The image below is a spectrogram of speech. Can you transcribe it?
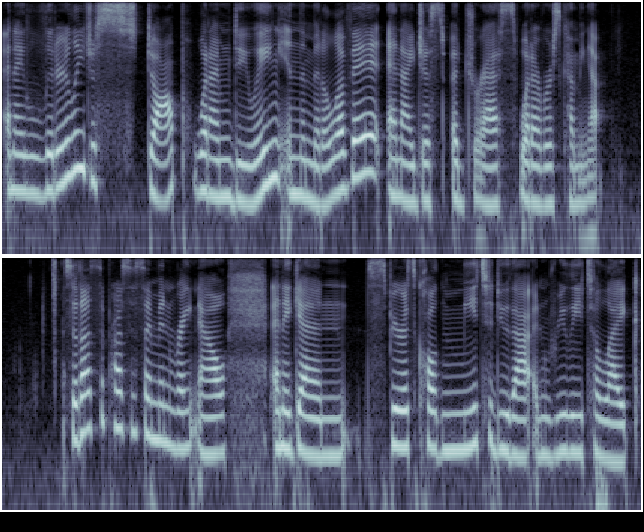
And I literally just stop what I'm doing in the middle of it and I just address whatever's coming up. So that's the process I'm in right now. And again, spirits called me to do that and really to like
